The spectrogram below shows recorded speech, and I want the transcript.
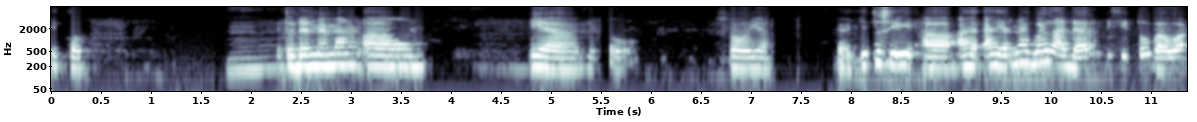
Itu hmm. itu dan memang um, Iya gitu. So ya, ya gitu sih. Uh, akhirnya gue sadar di situ bahwa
